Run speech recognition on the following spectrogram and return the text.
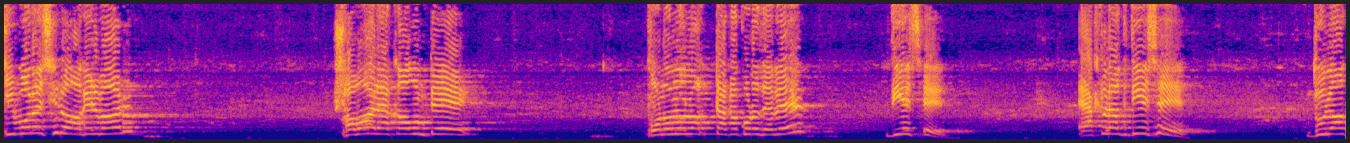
কি বলেছিল আগের বার সবার অ্যাকাউন্টে পনেরো লাখ টাকা করে দেবে, দিয়েছে। এক লাখ দিয়েছে, দু লাখ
